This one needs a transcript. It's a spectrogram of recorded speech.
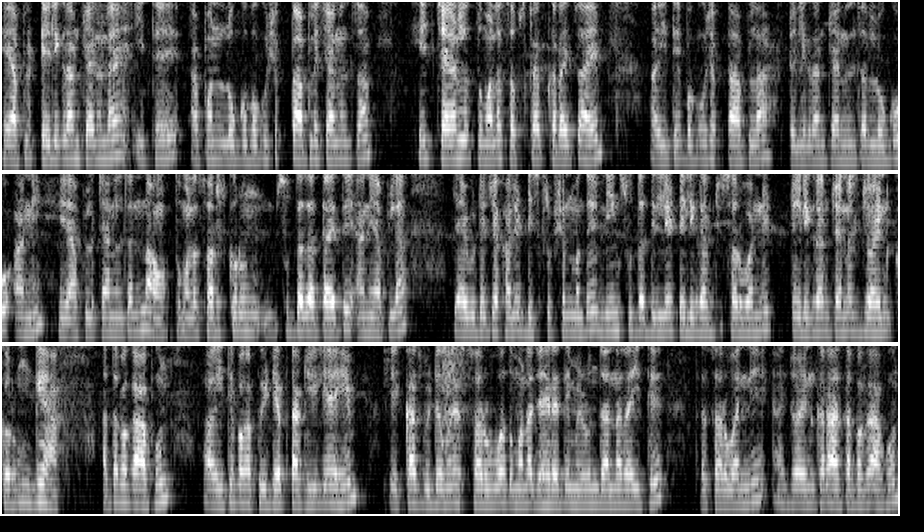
हे आपलं टेलिग्राम चॅनल आहे. इथे आपण लोगो बघू शकता आपल्या चॅनलचा हे चॅनल तुम्हाला सबस्क्राईब करायचं आहे. इथे बघू शकता आपला टेलिग्राम चॅनलचा लोगो आणि हे आपलं चॅनलचं नाव. तुम्हाला सर्च करून सुद्धा जाता येते आणि आपल्या या व्हिडिओच्या खाली डिस्क्रिप्शनमध्ये लिंकसुद्धा दिली आहे टेलिग्रामची सर्वांनी टेलिग्राम चॅनल जॉईन करून घ्या. आता बघा आपण इथे बघा पी डी एफ टाकलेली आहे. एकाच व्हिडिओमध्ये सर्व तुम्हाला जाहिराती मिळून जाणार आहे इथे. तर सर्वांनी जॉईन करा. आता बघा आपण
